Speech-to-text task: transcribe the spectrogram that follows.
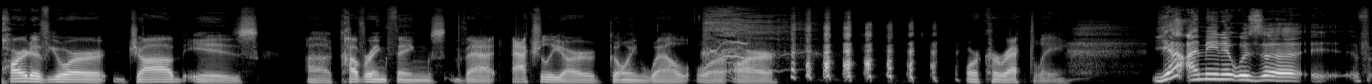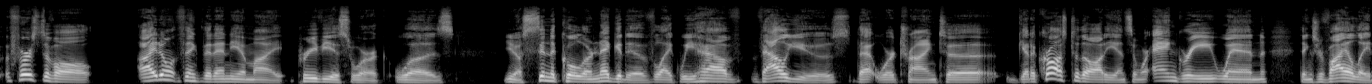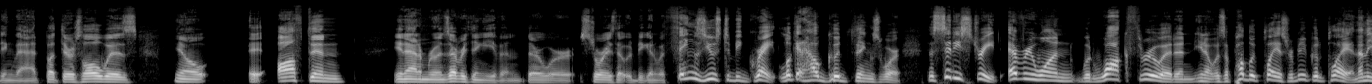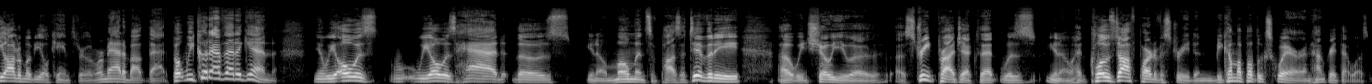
part of your job is uh, covering things that actually are going well or are or correctly? Yeah, I mean, it was. Uh, f- first of all, I don't think that any of my previous work was you know cynical or negative like we have values that we're trying to get across to the audience and we're angry when things are violating that. But there's always you know it, often in Adam Ruins Everything, even, there were stories that would begin with things used to be great. Look at how good things were. The city street, everyone would walk through it, and, you know, it was a public place, would be a good play. And then the automobile came through, and we're mad about that. But we could have that again. You know, we always, we always had those, you know, moments of positivity. Uh, we'd show you a, a street project that was, you know, had closed off part of a street and become a public square, and how great that was.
